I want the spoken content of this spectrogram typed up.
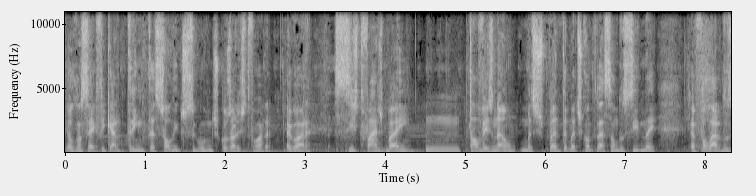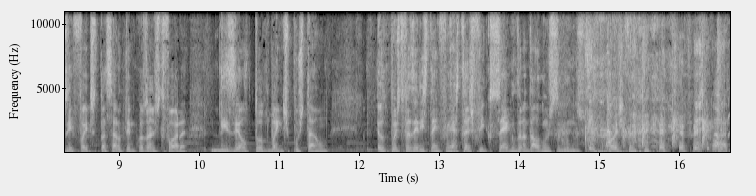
Ele consegue ficar 30 sólidos segundos com os olhos de fora. Agora, se isto faz bem, talvez não, mas espanta-me a descontração do Sidney a falar dos efeitos de passar o tempo com os olhos de fora. Diz ele todo bem dispostão. Eu depois de fazer isto em festas fico cego durante alguns segundos. Pois, pois claro.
